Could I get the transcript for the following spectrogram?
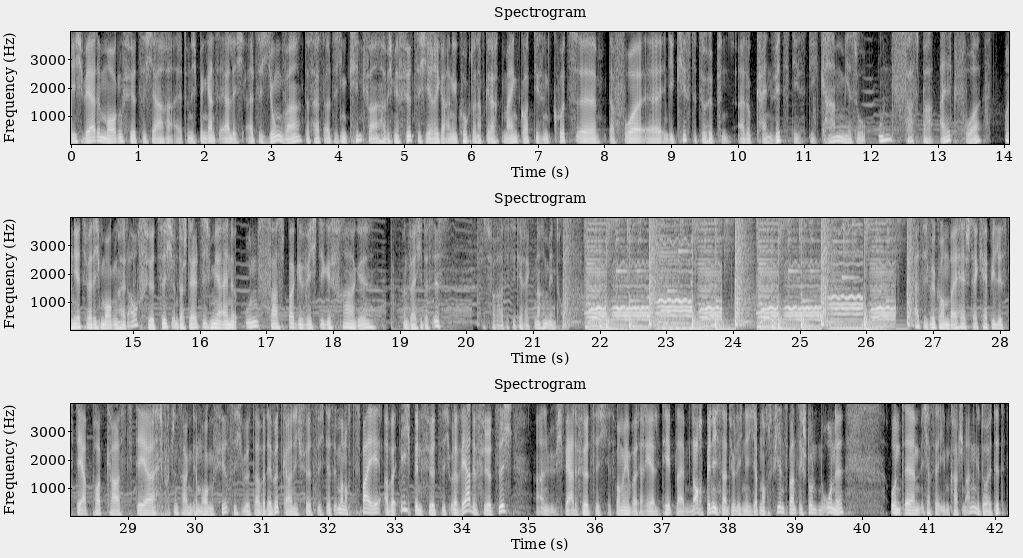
Ich werde morgen 40 Jahre alt und ich bin ganz ehrlich, als ich jung war, das heißt als ich ein Kind war, habe ich mir 40-Jährige angeguckt und habe gedacht, mein Gott, die sind kurz äh, davor, äh, in die Kiste zu hüpfen. Also kein Witz, die, die kamen mir so unfassbar alt vor. Und jetzt werde ich morgen halt auch 40 und da stellt sich mir eine unfassbar gewichtige Frage. Und welche das ist, das verrate ich dir direkt nach dem Intro. Herzlich willkommen bei Hashtag Happylist, der Podcast, der, ich wollte schon sagen, der morgen 40 wird, aber der wird gar nicht 40. Der ist immer noch zwei, aber ich bin 40 oder werde 40. Ah, ich werde 40. Jetzt wollen wir hier bei der Realität bleiben. Noch bin ich es natürlich nicht. Ich habe noch 24 Stunden ohne. Und ähm, ich habe es ja eben gerade schon angedeutet.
